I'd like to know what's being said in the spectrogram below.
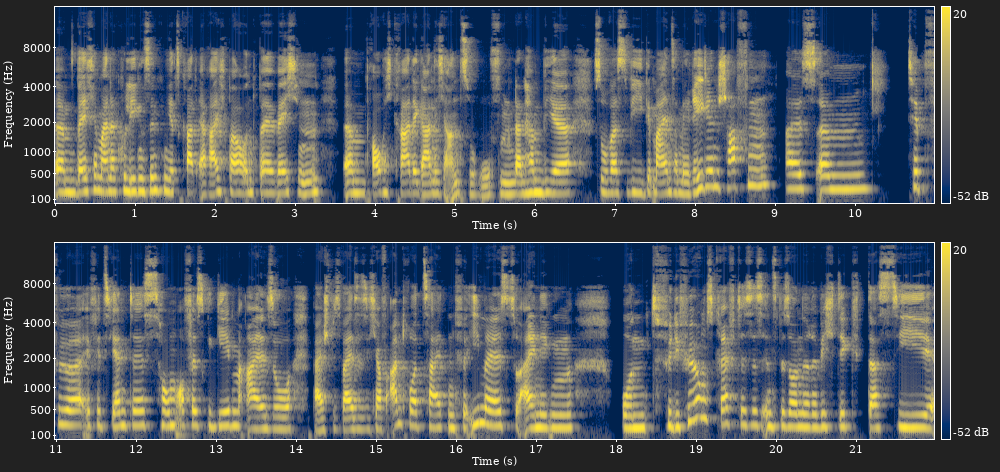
ähm, welche meiner Kollegen sind denn jetzt gerade erreichbar und bei welchen ähm, brauche ich gerade gar nicht anzurufen. Dann haben wir sowas wie gemeinsame Regeln schaffen als ähm, Tipp für effizientes Homeoffice gegeben, also beispielsweise sich auf Antwortzeiten für E-Mails zu einigen und für die Führungskräfte ist es insbesondere wichtig, dass sie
